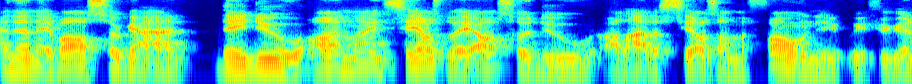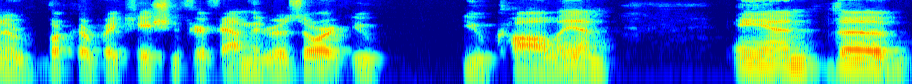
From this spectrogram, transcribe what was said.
and then they've also got they do online sales, but they also do a lot of sales on the phone. If you're going to book a vacation for your family resort, you you call in, and the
